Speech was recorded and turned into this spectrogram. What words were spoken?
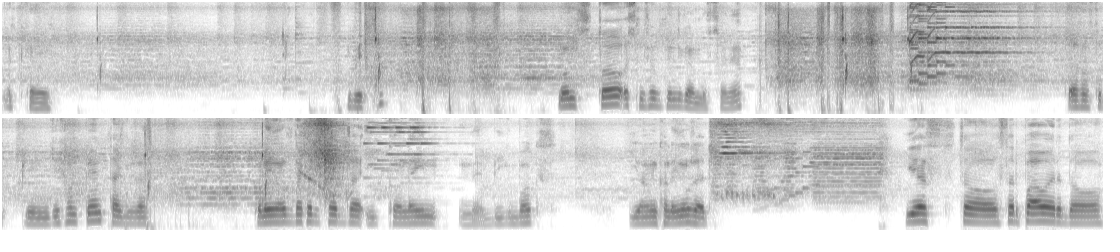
Okej. Wiecie? Mam 185 gambów, co nie? Teraz mam 155, także kolejna oznaka do i kolejny Big Box. I mamy kolejną rzecz. Jest to Star Power do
